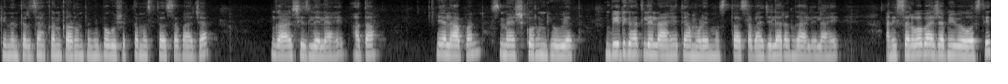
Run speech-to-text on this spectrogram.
की नंतर झाकण काढून तुम्ही बघू शकता मस्त असं भाज्या गाळ शिजलेल्या आहेत. आता याला आपण स्मॅश करून घेऊयात. बीट घातलेला आहे त्यामुळे मस्त असा भाजीला रंग आलेला आहे. आणि सर्व भाज्या मी व्यवस्थित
